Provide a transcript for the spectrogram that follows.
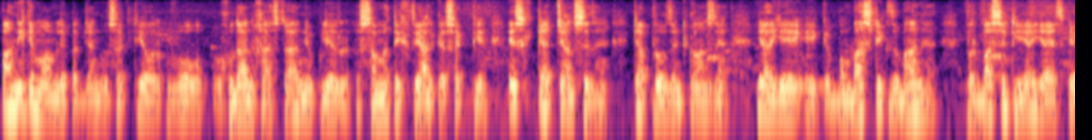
پانی کے معاملے پر جنگ ہو سکتی ہے اور وہ خدا نخواستہ نیوکلیئر سمت اختیار کر سکتی ہے۔ اس کے کیا چانسز ہیں؟ کیا پروز اینڈ کانز ہیں؟ یا یہ ایک بمباسٹک زبان ہے؟ ورباسٹی ہے یا اس کے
